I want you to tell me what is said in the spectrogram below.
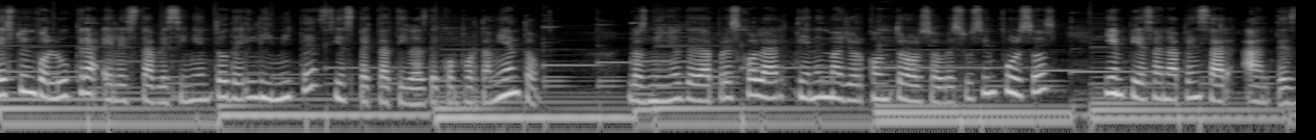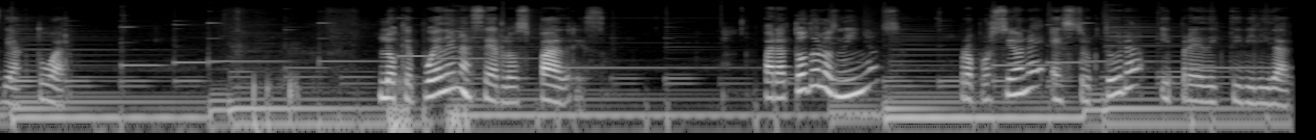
esto involucra el establecimiento de límites y expectativas de comportamiento. Los niños de edad preescolar tienen mayor control sobre sus impulsos y empiezan a pensar antes de actuar. Lo que pueden hacer los padres. Para todos los niños, proporcione estructura y predictibilidad.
